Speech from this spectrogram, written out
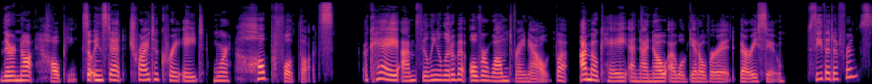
They're not helping. So instead, try to create more helpful thoughts. Okay, I'm feeling a little bit overwhelmed right now, but I'm okay and I know I will get over it very soon. See the difference?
